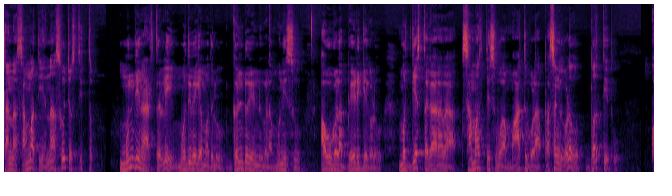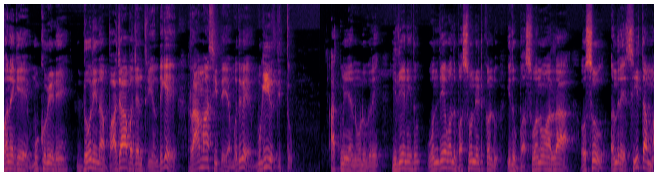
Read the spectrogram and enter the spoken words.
ತನ್ನ ಸಮ್ಮತಿಯನ್ನು ಸೂಚಿಸ್ತಿತ್ತು. ಮುಂದಿನ ಆಟದಲ್ಲಿ ಮದುವೆಗೆ ಮೊದಲು ಗಂಡು ಹೆಣ್ಣುಗಳ ಮುನಿಸು, ಅವುಗಳ ಬೇಡಿಕೆಗಳು, ಮಧ್ಯಸ್ಥಗಾರರ ಸಮರ್ಥಿಸುವ ಮಾತುಗಳ ಪ್ರಸಂಗಗಳು ಬರ್ತಿದ್ವು. ಕೊನೆಗೆ ಮುಖುವೀಣೆ ಡೋಲಿನ ಬಾಜಾಭಜಂತ್ರಿಯೊಂದಿಗೆ ರಾಮ ಸೀತೆಯ ಮದುವೆ ಮುಗಿಯುತ್ತಿತ್ತು. ಆತ್ಮೀಯ ನೋಡುಗರೆ, ಇದೇನಿದು? ಒಂದೇ ಒಂದು ಬಸವನ ಇಟ್ಕೊಂಡು, ಇದು ಬಸವನೂ ಅಲ್ಲ, ಹಸು ಅಂದರೆ ಸೀತಮ್ಮ.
